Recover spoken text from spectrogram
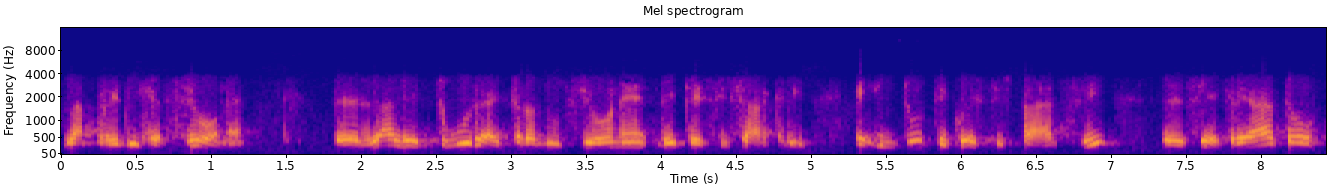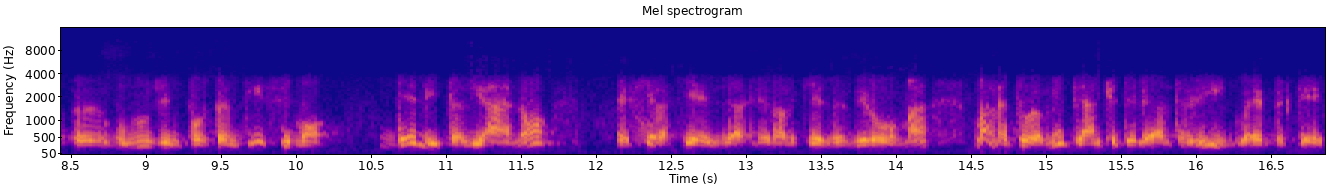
la predicazione, eh, la lettura e traduzione dei testi sacri e in tutti questi spazi si è creato un uso importantissimo dell'italiano, perché la Chiesa era la Chiesa di Roma, ma naturalmente anche delle altre lingue, eh, perché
